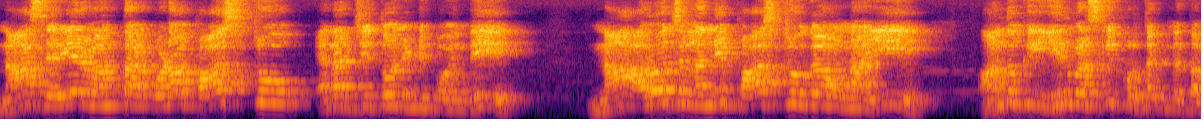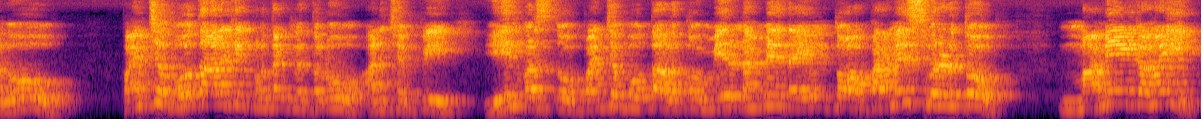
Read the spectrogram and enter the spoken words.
నా శరీరం అంతా కూడా పాజిటివ్ ఎనర్జీతో నిండిపోయింది. నా ఆలోచనలన్నీ పాజిటివ్గా ఉన్నాయి. అందుకు యూనివర్స్కి కృతజ్ఞతలు. పంచభూతాలకి కృతజ్ఞతలు అని చెప్పి యూనివర్స్ పంచభూతాలతో. మీరు నమ్మే దైవంతో ఆ పరమేశ్వరుడితో మమేకమై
